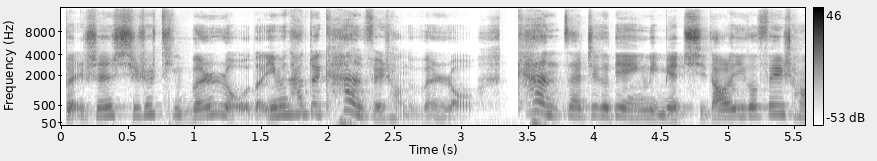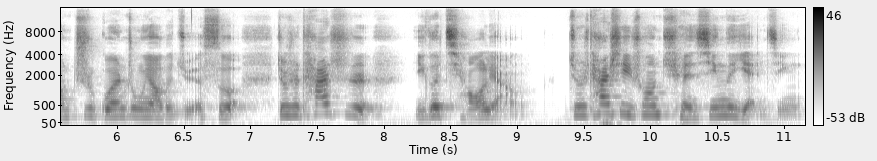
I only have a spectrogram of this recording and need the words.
本身其实挺温柔的，因为他对看非常的温柔。看在这个电影里面起到了一个非常至关重要的角色，就是他是一个桥梁，就是他是一双全新的眼睛。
